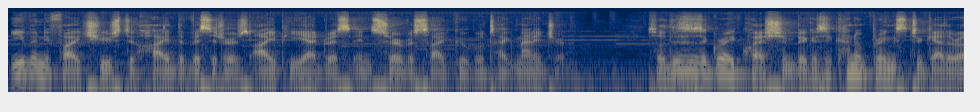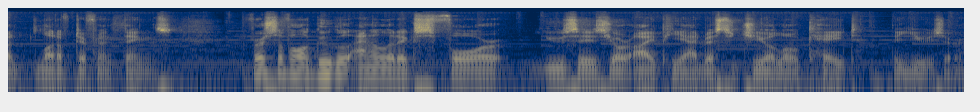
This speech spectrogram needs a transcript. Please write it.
even if I choose to hide the visitor's IP address in server-side Google Tag Manager? So this is a great question because it kind of brings together a lot of different things. First of all, Google Analytics 4 uses your IP address to geolocate the user.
